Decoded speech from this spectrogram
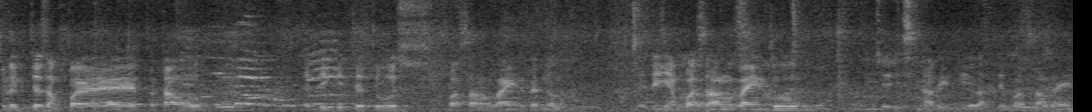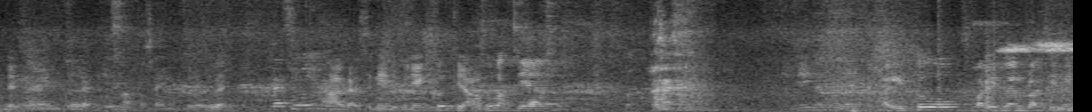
Bila kita sampai petang tu, jadi kita terus pasang line ke sana lah. Jadi yang pasang line tu jadi senarai dia lah. Dia pasang lain dengan jacket nak pasang ankle tu kan. Kat sini? Ha, kat sini dia punya ankle tiang tu lah. Tiang. Hari tu Farizan belah sini.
